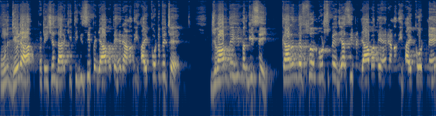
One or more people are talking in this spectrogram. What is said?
ਹੁਣ ਜਿਹੜਾ ਪਟੀਸ਼ਨ ਦਾਇਰ ਕੀਤੀ ਗਈ ਸੀ ਪੰਜਾਬ ਅਤੇ ਹਰਿਆਣਾ ਦੀ ਹਾਈ ਕੋਰਟ ਵਿੱਚ, ਜਵਾਬਦੇਹੀ ਮੰਗੀ ਸੀ। ਕਾਰਨ ਦੱਸੋ ਨੋਟਿਸ ਭੇਜਿਆ ਸੀ ਪੰਜਾਬ ਅਤੇ ਹਰਿਆਣਾ ਦੀ ਹਾਈ ਕੋਰਟ ਨੇ।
